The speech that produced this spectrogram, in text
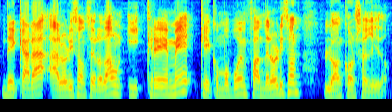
de cara al Horizon Zero Dawn. Y créeme que como buen fan del Horizon lo han conseguido.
